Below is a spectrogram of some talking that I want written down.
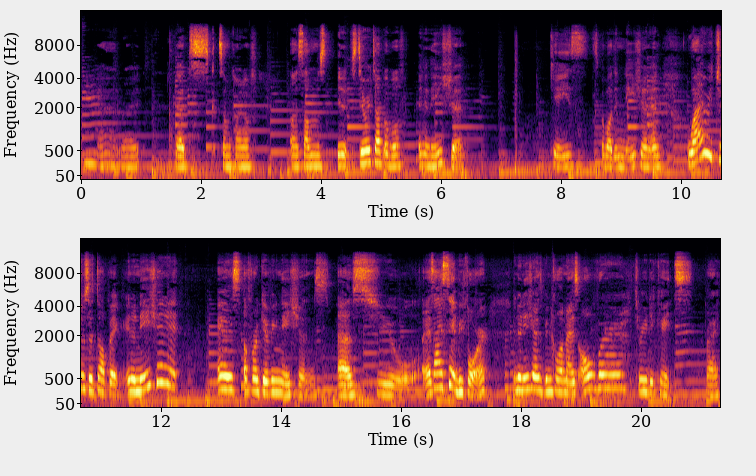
bad, right? That's some kind of uh, some stereotype about Indonesian case about Indonesian. And why we choose a topic Indonesian is a forgiving nation as you as I said before Indonesia has been colonized over three decades right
